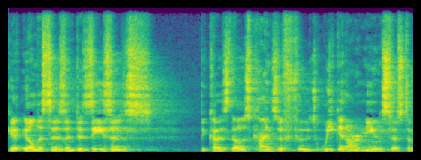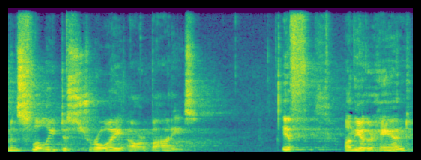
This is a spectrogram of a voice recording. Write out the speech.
get illnesses and diseases because those kinds of foods weaken our immune system and slowly destroy our bodies. If, on the other hand,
